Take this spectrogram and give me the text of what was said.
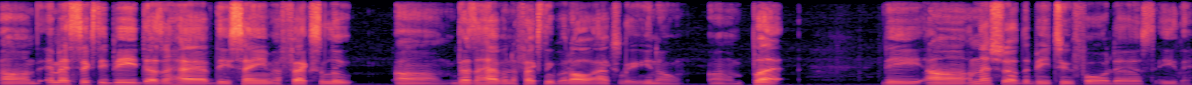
Um, the MS60B doesn't have the same effects loop um, doesn't have an effects loop at all, actually, you know. Um, but the uh, I'm not sure if the B24 does either.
